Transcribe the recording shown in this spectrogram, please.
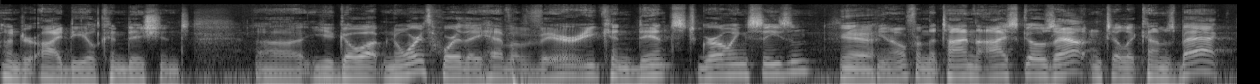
under ideal conditions. Uh, you go up north where they have a very condensed growing season. Yeah. You know, from the time the ice goes out until it comes back,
